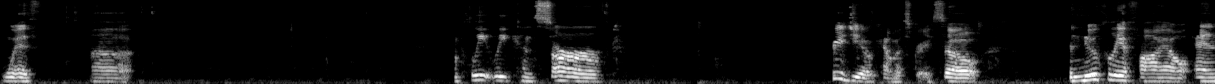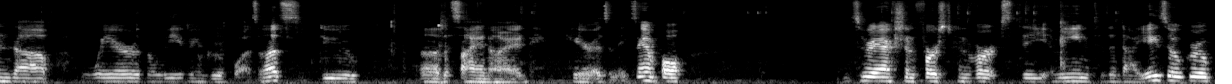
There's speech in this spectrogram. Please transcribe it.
with uh, completely conserved regiochemistry. So the nucleophile ends up where the leaving group was. So let's do uh, the cyanide here as an example. This reaction first converts the amine to the diazo group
